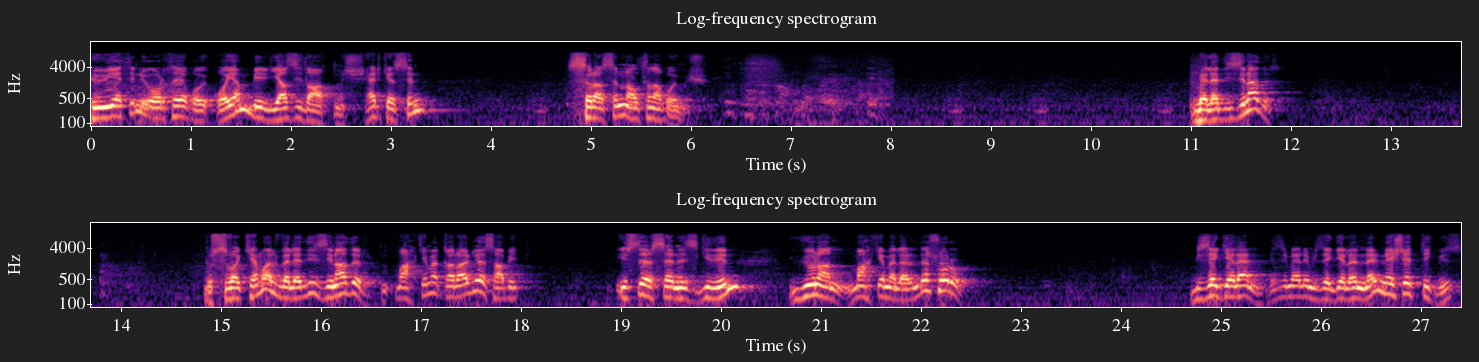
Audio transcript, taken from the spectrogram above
hüviyetini ortaya koy, koyan bir yazı dağıtmış. Herkesin sırasının altına koymuş. Veledi zinadır. Mustafa Kemal veledi zinadır. Mahkeme kararıyla sabit. İsterseniz gidin Yunan mahkemelerinde sorun. Bize gelen, bizim elimize gelenleri neşrettik biz.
